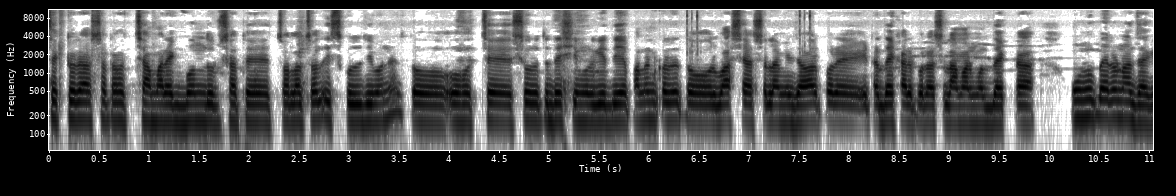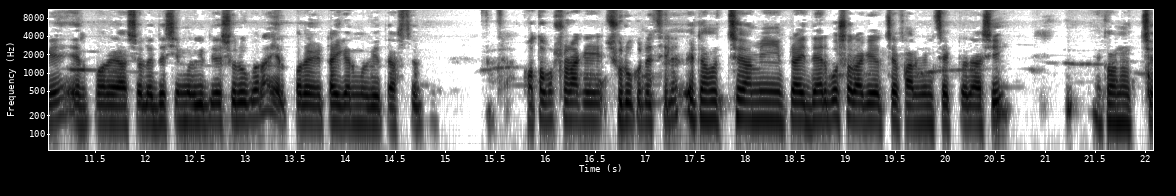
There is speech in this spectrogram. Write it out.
সেক্টরে আসাটা হচ্ছে আমার এক বন্ধুর সাথে চলাচল স্কুল জীবনে। তো ও হচ্ছে শুরুতে দেশি মুরগি দিয়ে পালন করে। তো ওর বাসায় আসলে আমি যাওয়ার পরে এটা দেখার পরে আসলে আমার মধ্যে একটা অনুপ্রেরণা জাগে। এরপরে আসলে দেশি মুরগি দিয়ে শুরু করা এরপরে টাইগার মুরগিতে আসছে কত বছর আগে শুরু করেছিলেন এটা হচ্ছে আমি প্রায় দেড় বছর আগে হচ্ছে ফার্মিং সেক্টরে আসি। এখন হচ্ছে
